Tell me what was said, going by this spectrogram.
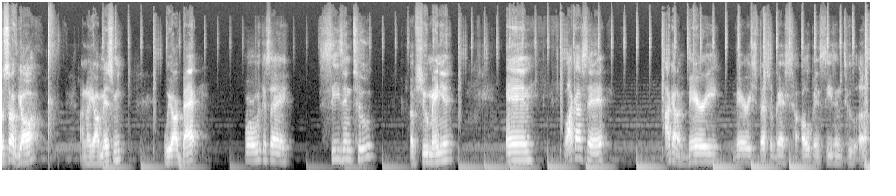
What's up, y'all? I know y'all miss me. We are back for we can say season two of Shoe Mania. And like I said, I got a very, very special guest to open season two up.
